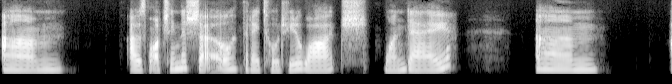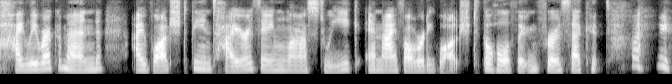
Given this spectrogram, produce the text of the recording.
Um, I was watching the show that I told you to watch one day. Um, highly recommend. I watched the entire thing last week and I've already watched the whole thing for a second time.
